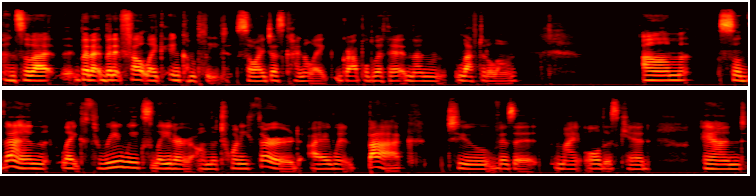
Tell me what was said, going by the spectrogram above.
And so that but but it felt like incomplete. So i just kind of like grappled with it and then left it alone. Um so then like 3 weeks later on the 23rd i went back to visit my oldest kid and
